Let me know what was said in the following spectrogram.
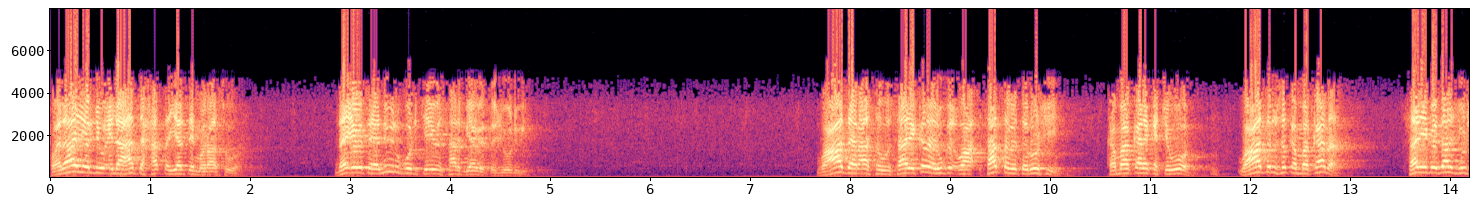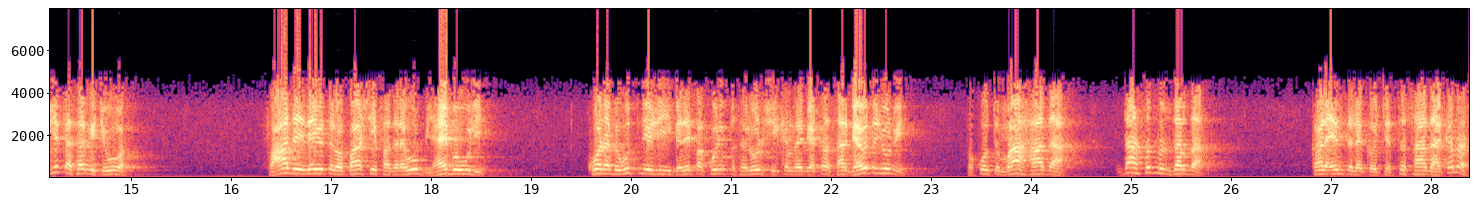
فلا يرجو الى حتى حتى يلتم راسه دا یو ته نور ګډ چې یو سر بیا ته جوړ وي وعد راسه ساري کنه روګ ساته ته روشي کما کنه کچ وو وعد راسه کما کنه ساري به دا جوړ شي کسان کې وو فعاد دې یو ته پاشي فدرو بیا به ولي کونه به وتلېږي به په کوري په سرور شي کنه بیا کنه سر بیا ته جوړ وي فقلت ما هذا دا څه منظر ده قال انت لك وجدت ساده کنه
